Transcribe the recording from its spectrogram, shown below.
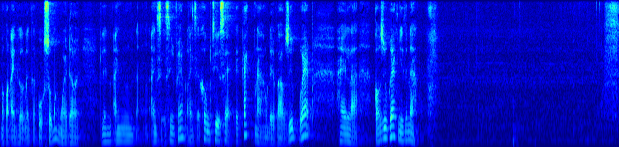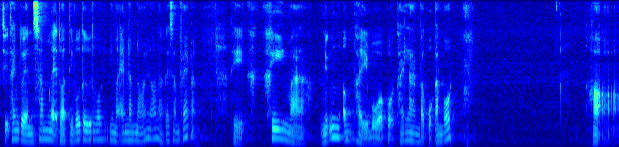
mà còn ảnh hưởng đến cả cuộc sống ở ngoài đời. Nên anh anh sẽ xin phép là anh sẽ không chia sẻ cái cách nào để vào giúp web hay là có giúp web như thế nào. Chị Thanh Tuyền xăm nghệ thuật thì vô tư thôi, nhưng mà em đang nói đó là cái xăm phép á. Thì khi mà những ông thầy bùa của Thái Lan và của Campuchia họ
